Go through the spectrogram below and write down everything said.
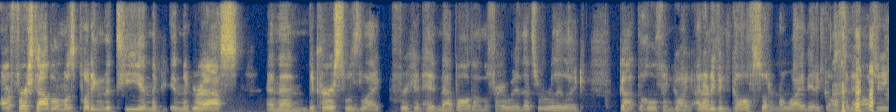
our first album was putting the tee in the in the grass and then the curse was like freaking hitting that ball down the fairway. That's what really like got the whole thing going. I don't even golf, so I don't know why I made a golf analogy,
